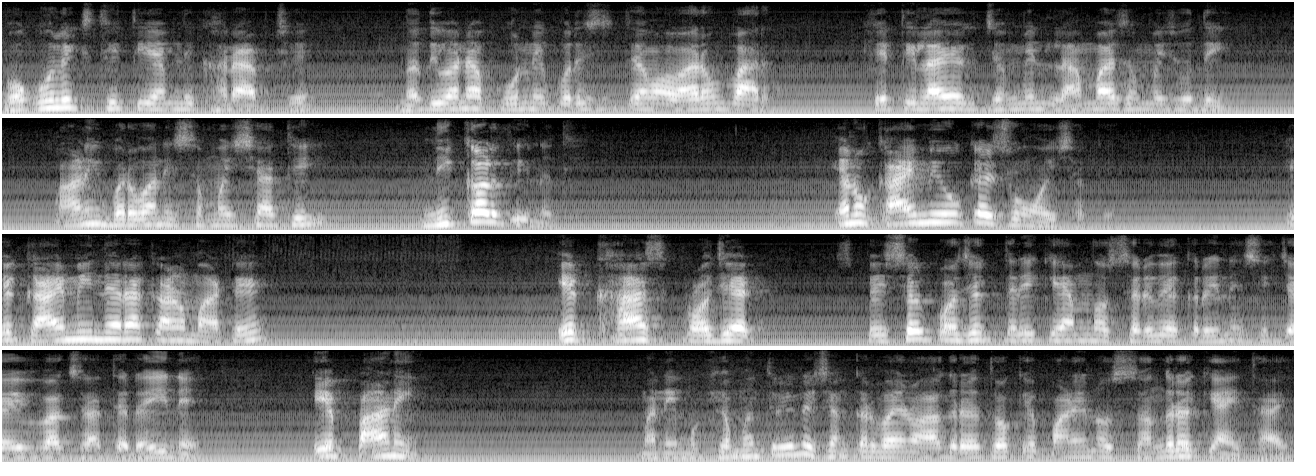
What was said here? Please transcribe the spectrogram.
ભૌગોલિક સ્થિતિ એમની ખરાબ છે. નદીઓના પૂરની પરિસ્થિતિમાં વારંવાર ખેતીલાયક જમીન લાંબા સમય સુધી પાણી ભરવાની સમસ્યાથી નીકળતી નથી. એનો કાયમી ઉકેલ શું હોઈ શકે? એ કાયમી નિરાકરણ માટે એક ખાસ પ્રોજેક્ટ સ્પેશિયલ પ્રોજેક્ટ તરીકે એમનો સર્વે કરીને સિંચાઈ વિભાગ સાથે રહીને એ પાણી મને મુખ્યમંત્રીને શંકરભાઈનો આગ્રહ હતો કે પાણીનો સંગ્રહ ક્યાંય થાય,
